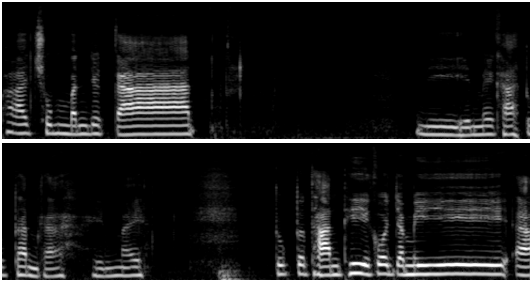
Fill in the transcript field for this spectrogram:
พาชมบรรยากาศ นี่เห็นไหมคะ ทุกท่านคะเห็นไหม ทุกสถานที่ก็จะมีอ่า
